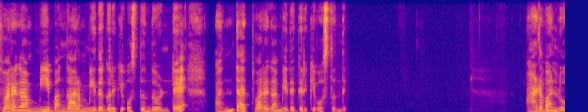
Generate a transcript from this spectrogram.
త్వరగా మీ బంగారం మీ దగ్గరికి వస్తుందో అంటే అంత త్వరగా మీ దగ్గరికి వస్తుంది. ఆడవాళ్ళు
